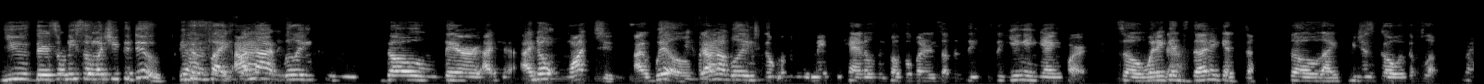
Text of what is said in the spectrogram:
you. There's only so much you could do because Yeah, it's like I'm not willing to go there. I, I don't want to. I will, but I'm not willing to go and make the candles and cocoa butter and stuff. It's the, it's the yin and yang part. So when it gets done, it gets done. So like we just go with the flow. Right.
